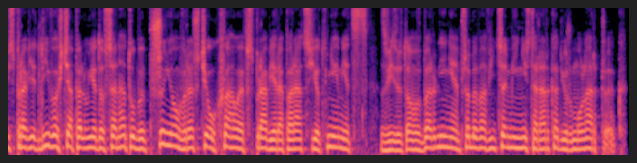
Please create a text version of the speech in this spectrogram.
i Sprawiedliwość apeluje do Senatu, by przyjął wreszcie uchwałę w sprawie reparacji od Niemiec. Z wizytą w Berlinie przebywa wiceminister Arkadiusz Mularczyk.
